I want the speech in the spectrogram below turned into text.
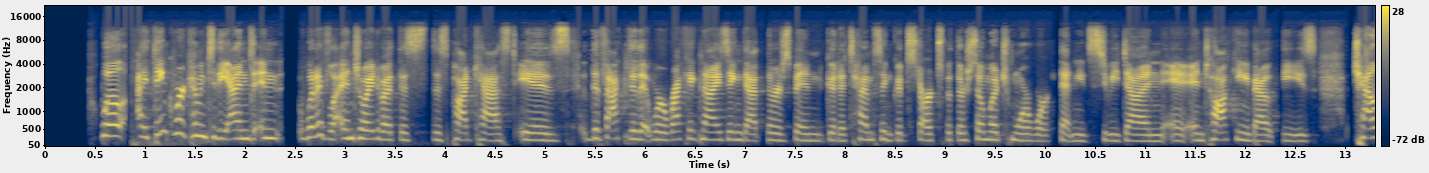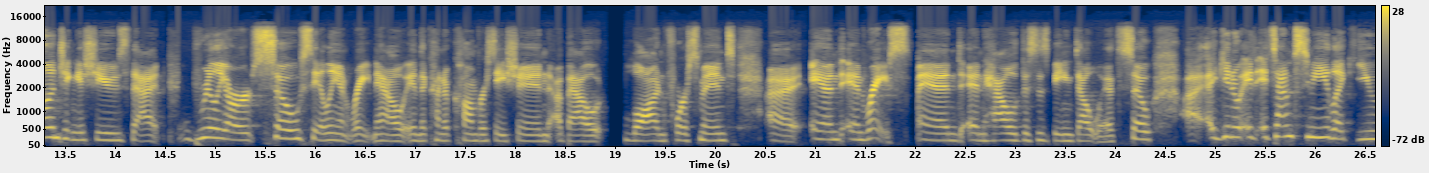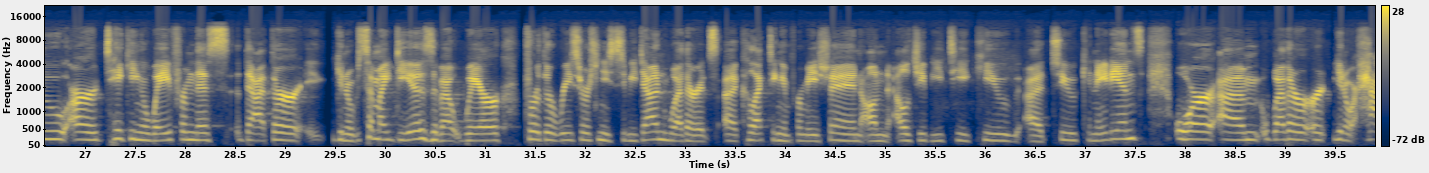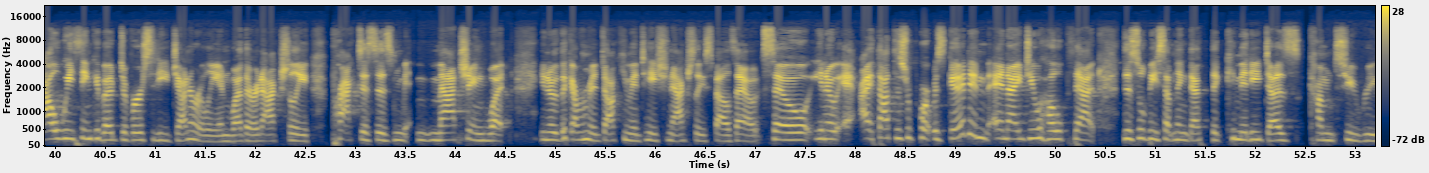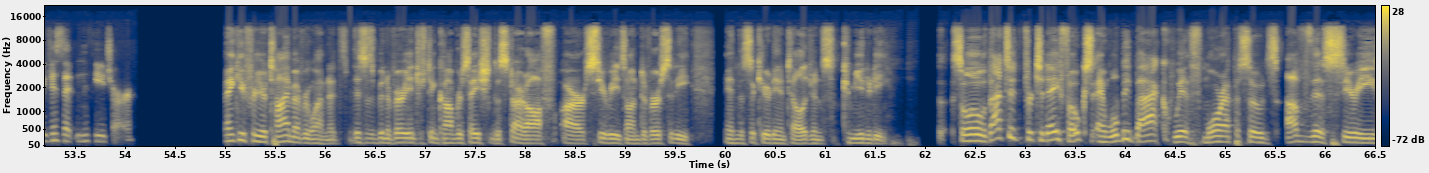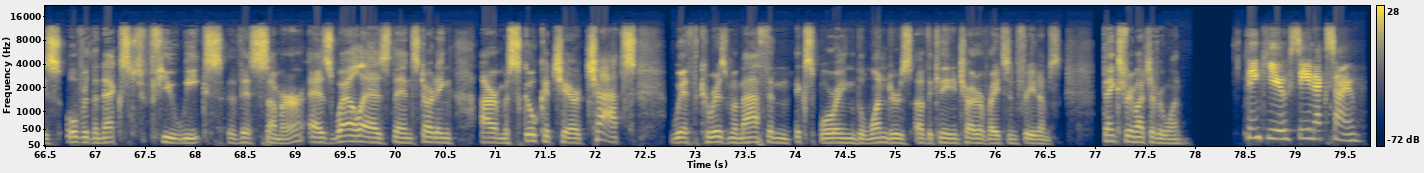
Well, I think we're coming to the end, and what I've enjoyed about this this podcast is the fact that we're recognizing that there's been good attempts and good starts, but there's so much more work that needs to be done, and, and talking about these challenging issues that really are so salient right now in the kind of conversation about law enforcement uh, and and race and and how this is being dealt with. So uh, you know it, it, sounds to me like you are taking away from this that there you know some ideas about where further research needs to be done whether it's uh, collecting information on lgbtq uh, to canadians or um, whether or you know how we think about diversity generally and whether it actually practices m- matching what you know the government documentation actually spells out. So you know i thought this report was good good. And, and I do hope that this will be something that the committee does come to revisit in the future. Thank you for your time, everyone. It's, this has been a very interesting conversation to start off our series on diversity in the security intelligence community. So that's it for today, folks. And we'll be back with more episodes of this series over the next few weeks this summer, as well as then starting our Muskoka Chair chats with Carissima Mathen exploring the wonders of the Canadian Charter of Rights and Freedoms. Thanks very much, everyone. Thank you. See you next time.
